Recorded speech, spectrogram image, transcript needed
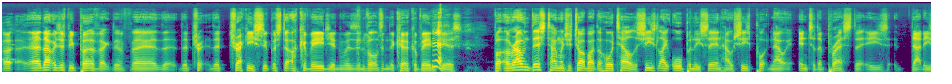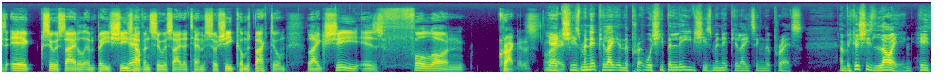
uh, uh, that would just be perfect if uh, the the tr- the Trekkie superstar comedian was involved in the Kurt Cobain yeah. case. But around this time, when she talked about the hotels, she's like openly saying how she's putting out into the press that he's that he's a suicidal and b she's yeah. having suicide attempts. So she comes back to him like she is full on crackers. Yeah, like, she's manipulating the press. Well, she believes she's manipulating the press and because she's lying, he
